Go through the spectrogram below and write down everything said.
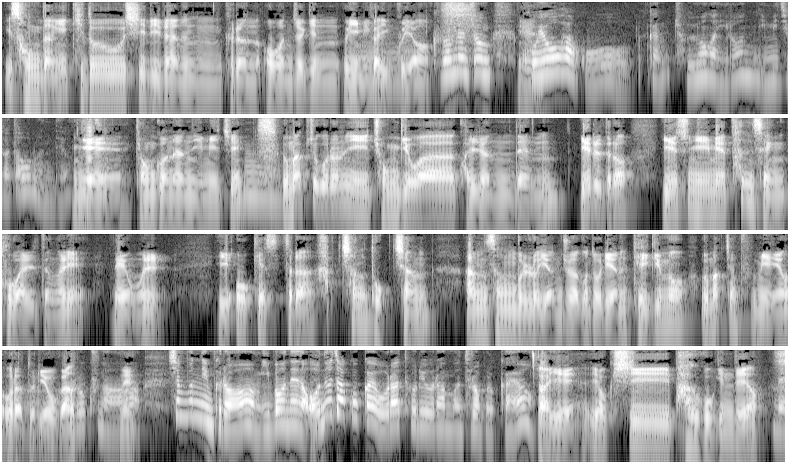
성당이 기도실이라는 그런 어원적인 의미가 음, 있고요. 그러면 좀 예. 고요하고 약간 조용한 이런 이미지가 떠오르는데요. 예, 경건한 이미지. 음. 악적으로는이 종교와 관련된 예를 들어 예수님의 탄생, 부활 등의 내용을 이 오케스트라, 합창, 독창, 앙상블로 연주하고 노래하는 대규모 음악 작품이에요. 오라토리오가. 아, 그렇구나. 네. 신부님 그럼 이번에는 어느 작곡가의 오라토리오를 한번 들어볼까요? 아 예, 역시 바흐곡인데요. 네.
